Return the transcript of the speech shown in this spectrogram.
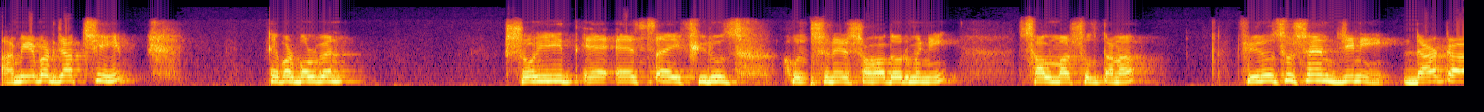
আমি এবার যাচ্ছি। এবার বলবেন শহীদ এ এস আই ফিরোজ হোসেনের সহধর্মিনী সালমা সুলতানা। ফিরোজ হোসেন যিনি ঢাকা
